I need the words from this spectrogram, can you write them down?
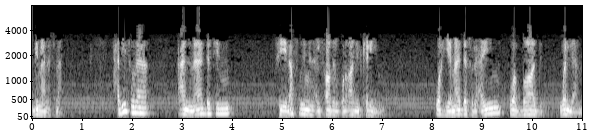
بما نسمع. حديثنا عن مادة في لفظ من ألفاظ القرآن الكريم وهي مادة العين والضاد. واللام.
